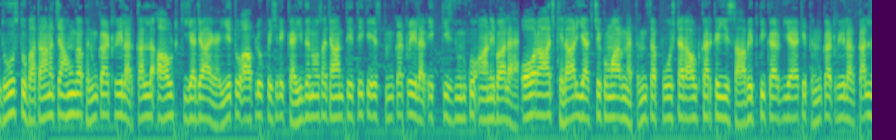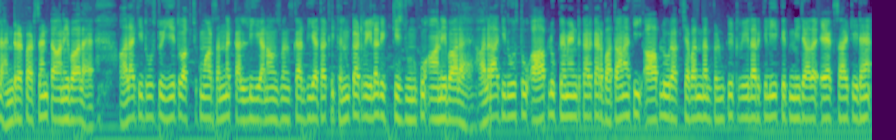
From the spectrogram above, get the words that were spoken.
दोस्तों, बताना चाहूँगा, फ़िल्म का ट्रेलर कल आउट किया जाएगा। ये तो आप लोग पिछले कई दिनों से जानते थे कि इस फ़िल्म का ट्रेलर 21 जून को आने वाला है। और आज खिलाड़ी अक्षय कुमार ने फ़िल्म से पोस्टर आउट करके ये साबित भी कर दिया है कि फ़िल्म का ट्रेलर कल हंड्रेड परसेंट आने वाला है। हालाँकि दोस्तों, ये तो अक्षय कुमार सर ने कल ही अनाउंसमेंट कर दिया था कि फ़िल्म का ट्रेलर इक्कीस जून को आने वाला है। हालाँकि दोस्तों, आप लोग कमेंट कर कर बताना कि आप लोग रक्षाबंधन फ़िल्म के ट्रेलर के लिए कितनी ज़्यादा एक्साइटेड हैं।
